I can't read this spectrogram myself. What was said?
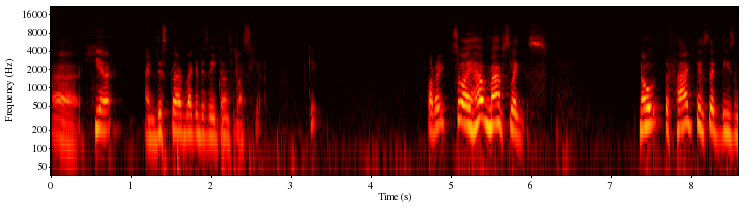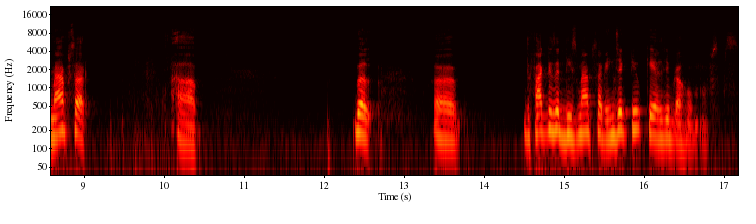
uh, here and this square bracket is the equivalence class here okay? Alright so I have maps like this. Now the fact is that these maps are uh, well uh, the fact is that these maps are injective k algebra homomorphisms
